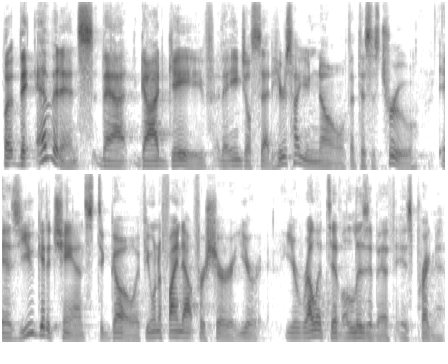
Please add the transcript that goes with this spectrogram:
But the evidence that God gave, the angel said, Here's how you know that this is true is you get a chance to go, if you want to find out for sure, your, your relative Elizabeth is pregnant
